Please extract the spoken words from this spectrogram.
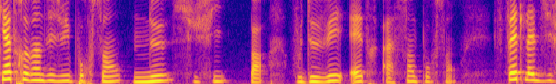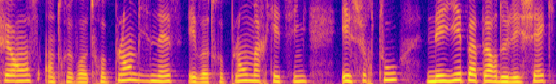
98% ne suffit pas. Vous devez être à 100%. Faites la différence entre votre plan business et votre plan marketing et surtout, n'ayez pas peur de l'échec.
